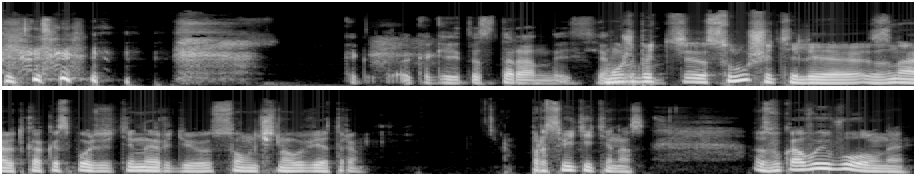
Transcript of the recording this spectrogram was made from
какие-то странные темы. Может быть, э, слушатели знают, как использовать энергию солнечного ветра. Просветите нас. Звуковые волны.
